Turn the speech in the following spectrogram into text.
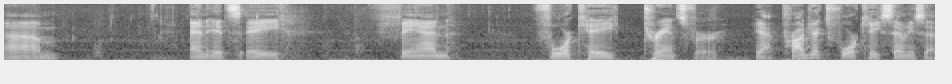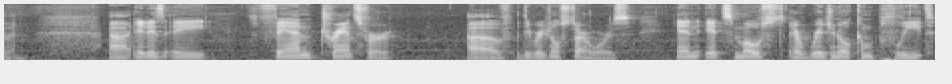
Um, and it's a fan 4K transfer. Yeah, Project 4K 77. Uh, it is a fan transfer of the original Star Wars in its most original, complete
